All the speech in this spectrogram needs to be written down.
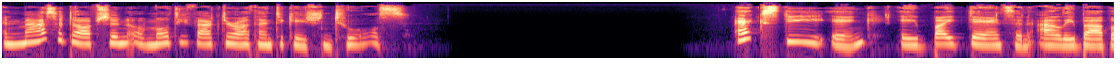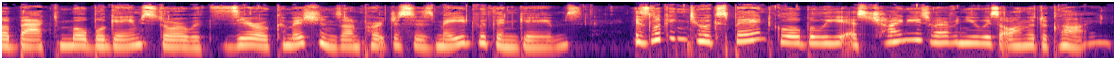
and mass adoption of multi-factor authentication tools. XD Inc., a ByteDance and Alibaba backed mobile game store with zero commissions on purchases made within games, is looking to expand globally as Chinese revenue is on the decline.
